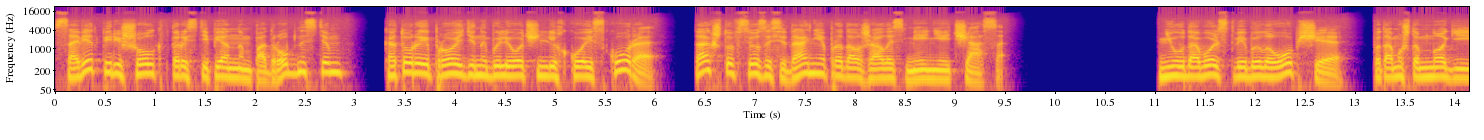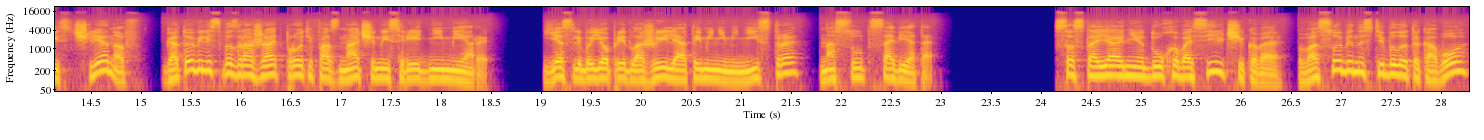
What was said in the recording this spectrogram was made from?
Совет перешел к второстепенным подробностям, которые пройдены были очень легко и скоро, так что все заседание продолжалось менее часа. Неудовольствие было общее, потому что многие из членов готовились возражать против означенной средней меры, если бы ее предложили от имени министра на суд Совета. Состояние духа Васильчикова в особенности было таково,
